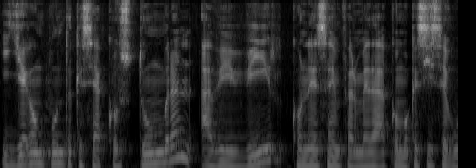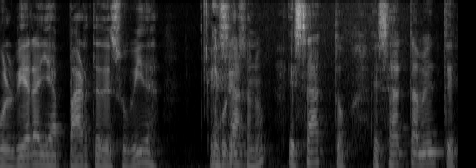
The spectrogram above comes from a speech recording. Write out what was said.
y llega un punto que se acostumbran a vivir con esa enfermedad, como que si se volviera ya parte de su vida. Qué curioso, ¿no? Exacto, exactamente,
